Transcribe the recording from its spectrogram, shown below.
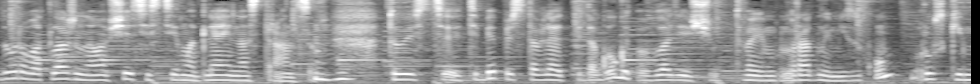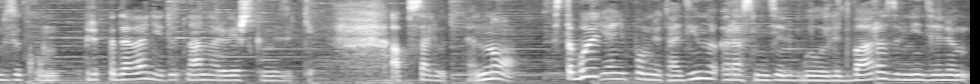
Здорово отлажена вообще система для иностранцев. Угу. То есть э, тебе представляют педагога, владеющим твоим родным языком, русским языком. Преподавание идет на норвежском языке. Абсолютно. Но с тобой, я не помню, это один раз в неделю был или два раза в неделю,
